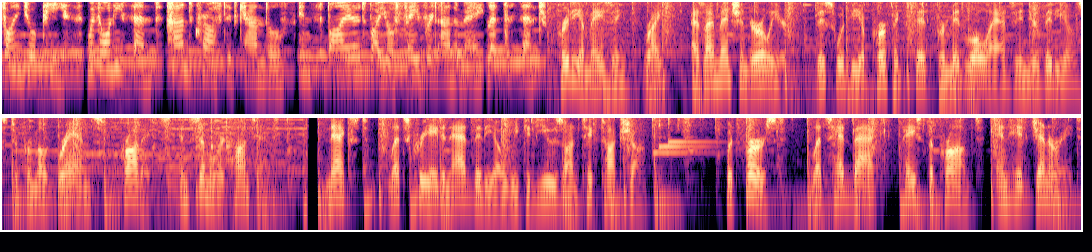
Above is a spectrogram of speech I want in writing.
Find your peace with Oni Scent, handcrafted candles inspired by your favorite anime. Let the scent Pretty amazing, right? As I mentioned earlier, this would be a perfect fit for mid-roll ads in your videos to promote brands, products, and similar content. Next, let's create an ad video we could use on TikTok Shop. But first, let's head back, paste the prompt, and hit generate.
